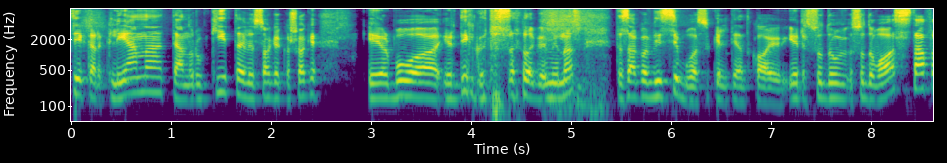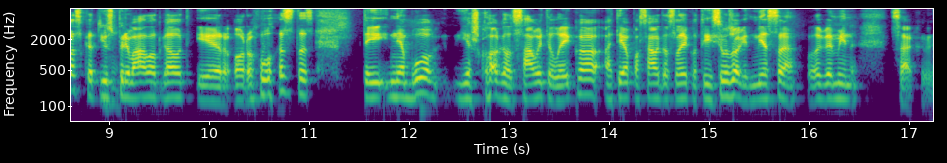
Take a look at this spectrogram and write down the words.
tik arklieną, ten rūkyta, visokia kažkokia. Ir buvo, ir dingo tas lagaminas. Tai sako, visi buvo sukelti ant kojų. Ir sudu, suduvos stafas, kad jūs privalot gauti, ir oro uostas. Tai nebuvo, ieško gal savaitę laiko, atėjo po savaitės laiko. Tai įsivaizduokit, mėsa lagaminė. Sako,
